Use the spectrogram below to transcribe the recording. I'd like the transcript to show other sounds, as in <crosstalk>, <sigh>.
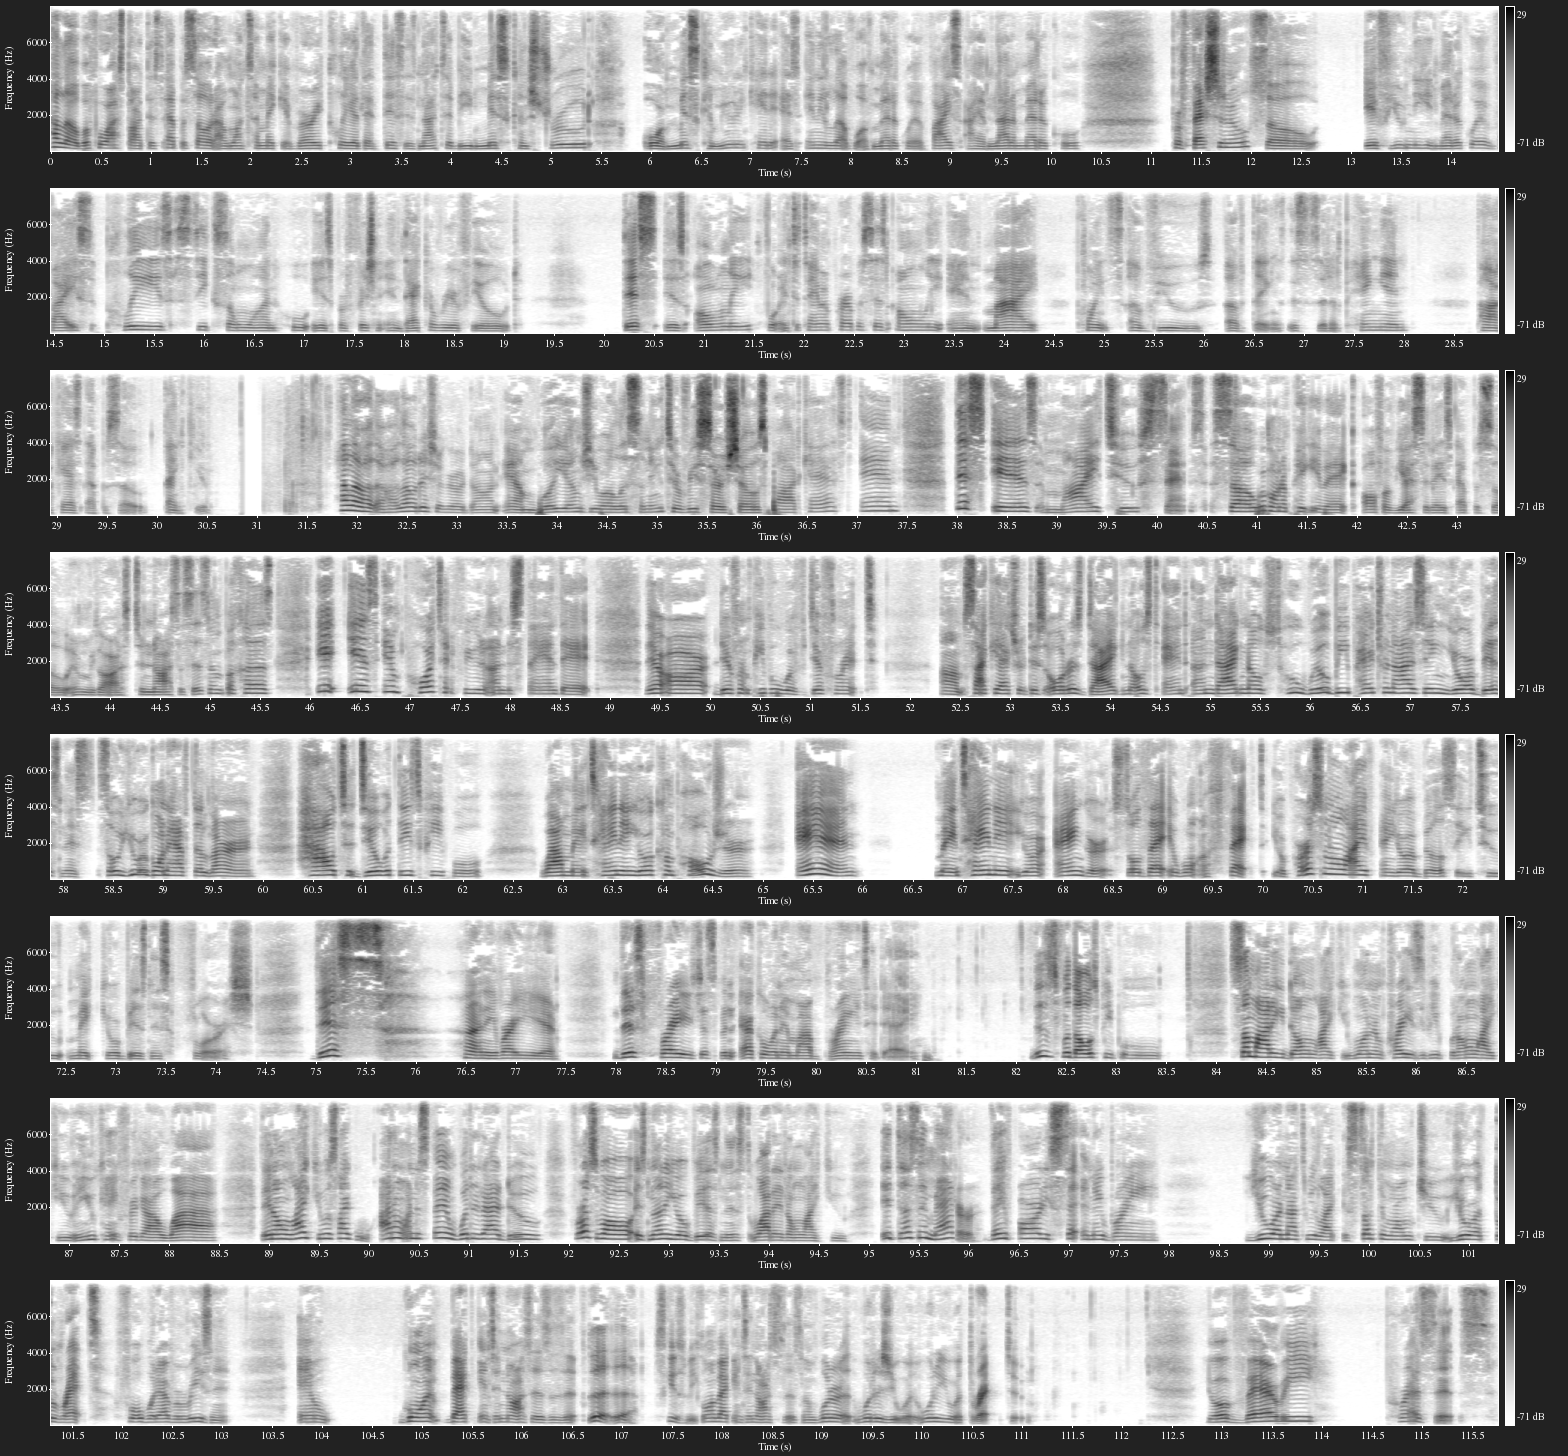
Hello, before I start this episode, I want to make it very clear that this is not to be misconstrued or miscommunicated as any level of medical advice. I am not a medical professional, so if you need medical advice, please seek someone who is proficient in that career field. This is only for entertainment purposes only and my points of views of things. This is an opinion podcast episode. Thank you. Hello, hello, hello. This is your girl Dawn M. Williams. You are listening to Research Shows podcast, and this is my two cents. So we're going to piggyback off of yesterday's episode in regards to narcissism because it is important for you to understand that there are different people with different um, psychiatric disorders, diagnosed and undiagnosed, who will be patronizing your business. So you are going to have to learn how to deal with these people while maintaining your composure and maintaining your anger so that it won't affect your personal life and your ability to make your business flourish. This, honey, right here, this phrase just been echoing in my brain today. This is for those people who somebody don't like you. One of them crazy people don't like you and you can't figure out why they don't like you. It's like, I don't understand. What did I do? First of all, it's none of your business why they don't like you. It doesn't matter. They've already set in their brain, you are not to be like, it's something wrong with you. You're a threat for whatever reason. And going back into narcissism, ugh, ugh, excuse me, going back into narcissism, what are what is you what are you a threat to? Your very presence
